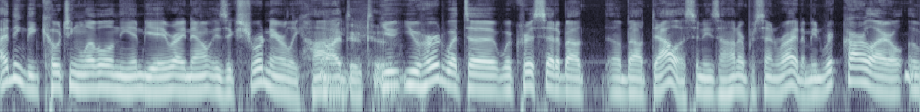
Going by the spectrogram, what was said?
I think the coaching level in the NBA right now is extraordinarily high. I do, too. You you heard what uh, what Chris said about about Dallas, and he's 100 percent right. I mean, Rick Carlisle uh,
